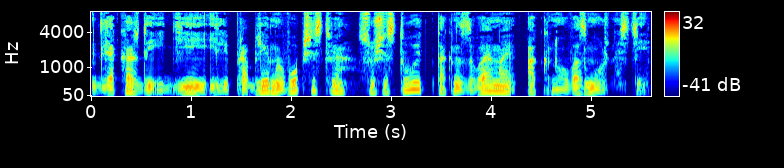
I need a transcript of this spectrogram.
для каждой идеи или проблемы в обществе существует так называемое окно возможностей.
